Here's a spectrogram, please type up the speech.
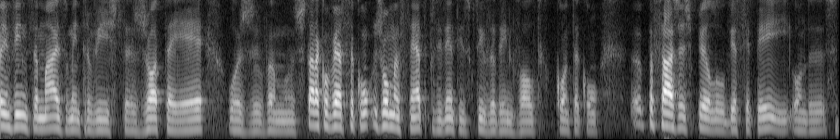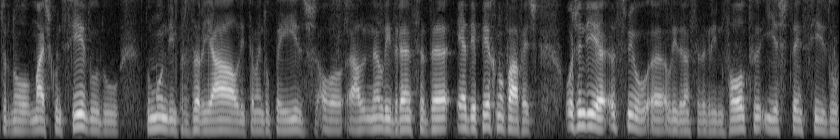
bem-vindos a mais uma entrevista JE. Hoje vamos estar à conversa com João Manceneto, presidente executivo da Greenvolt, que conta com eh, passagens pelo BCP, onde se tornou mais conhecido do, do, mundo empresarial e também do país na liderança da EDP Renováveis. Hoje em dia assumiu a liderança da Greenvolt e este tem sido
